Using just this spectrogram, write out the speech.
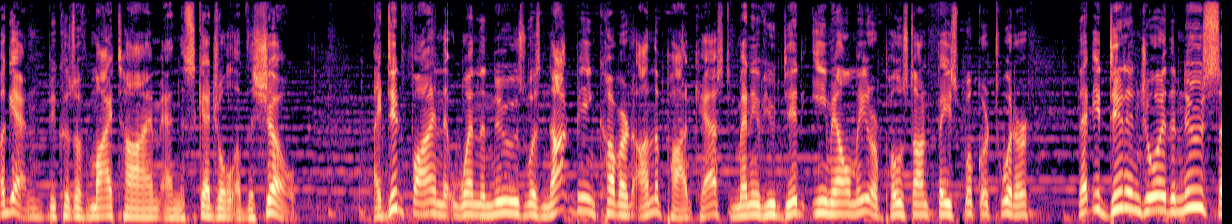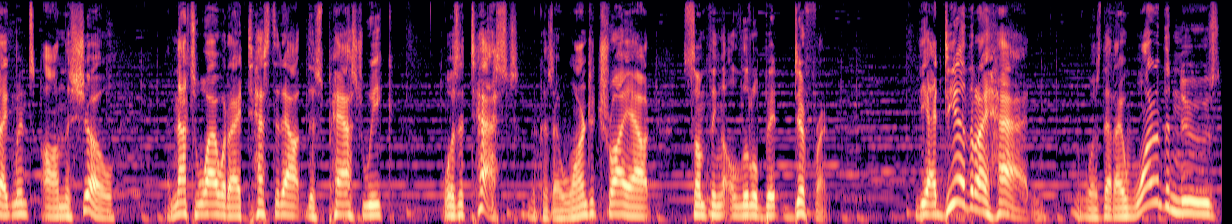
again, because of my time and the schedule of the show. I did find that when the news was not being covered on the podcast, many of you did email me or post on Facebook or Twitter that you did enjoy the news segments on the show. And that's why what I tested out this past week was a test, because I wanted to try out something a little bit different. The idea that I had was that I wanted the news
